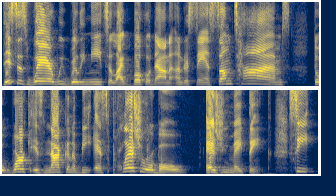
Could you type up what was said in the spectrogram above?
this is where we really need to like buckle down and understand sometimes the work is not going to be as pleasurable as you may think. See,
